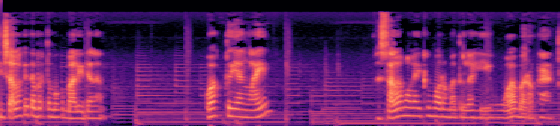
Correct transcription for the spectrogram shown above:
Insya Allah kita bertemu kembali dalam waktu yang lain. Assalamualaikum warahmatullahi wabarakatuh.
